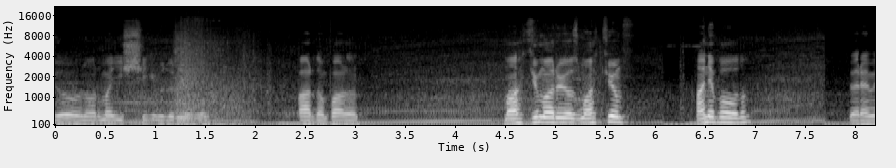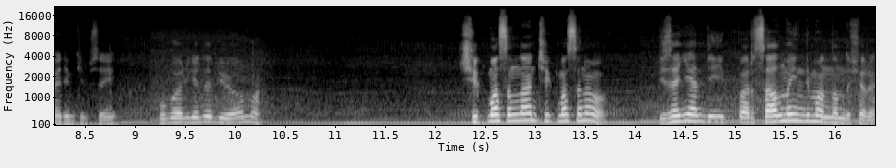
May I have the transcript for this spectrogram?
Yo normal işçi gibi duruyor bu. Pardon pardon. Mahkum arıyoruz mahkum. Hani bu oğlum? Göremedim kimseyi. Bu bölgede diyor ama. Çıkmasın lan çıkmasın o. Bize geldi ihbar. Salmayın limandan dışarı.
